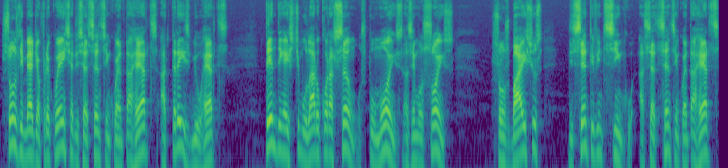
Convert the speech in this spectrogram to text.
Sons de média frequência de 650 Hz a 3000 Hz tendem a estimular o coração, os pulmões, as emoções, Sons baixos, de 125 a 750 Hz,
